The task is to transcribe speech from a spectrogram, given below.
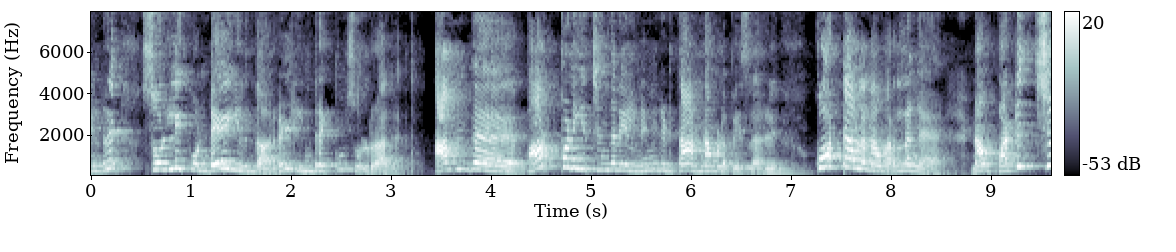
என்று சொல்லிக்கொண்டே இருந்தார்கள். இன்றைக்கும் சொல்றாங்க. அந்த பார்ப்பனிய சிந்தனையில் நின்றுக்கிட்டு தான் அண்ணாமலை பேசுறாரு. கோட்டாவில் நான் வரலங்க. நான் படிச்சு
